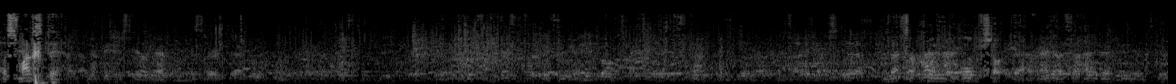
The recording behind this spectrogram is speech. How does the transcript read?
Was macht er? nothing is going to happen when I start that. That's according to Opshot. I know, so how did that fit into.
